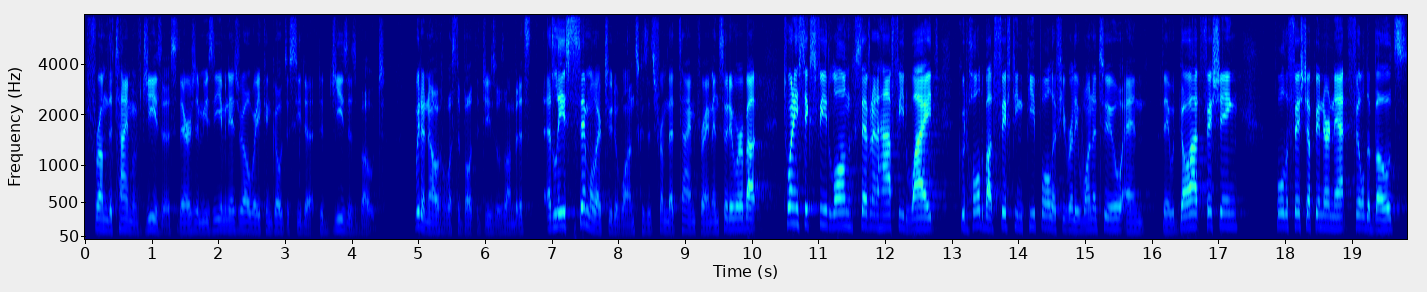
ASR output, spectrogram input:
from the time of Jesus. There's a museum in Israel where you can go to see the, the Jesus boat. We don't know if it was the boat that Jesus was on, but it's at least similar to the ones because it's from that time frame. And so they were about 26 feet long, seven and a half feet wide, could hold about 15 people if you really wanted to. And they would go out fishing, pull the fish up in their net, fill the boats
